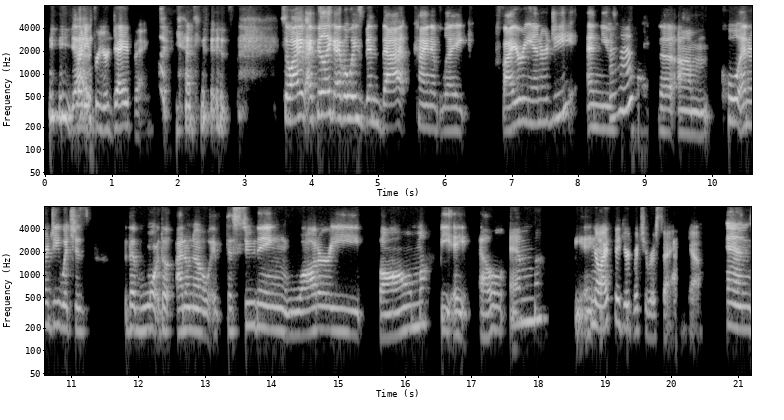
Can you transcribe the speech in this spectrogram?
yes, ready for your day thing. yes, it is. So I, I feel like I've always been that kind of like fiery energy and you Mhm. the um cool energy, which is the war the I don't know if the soothing watery balm B A L M B A No, I figured what you were saying. Yeah. and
